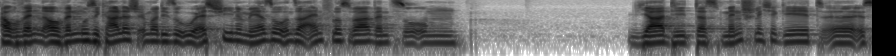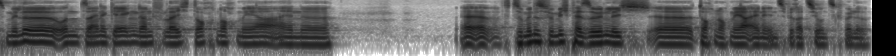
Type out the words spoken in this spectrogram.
Auch wenn, auch wenn musikalisch immer diese US-Schiene mehr so unser Einfluss war, wenn es so um ja, die, das Menschliche geht, äh, ist Mille und seine Gang dann vielleicht doch noch mehr eine, äh, zumindest für mich persönlich, äh, doch noch mehr eine Inspirationsquelle.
